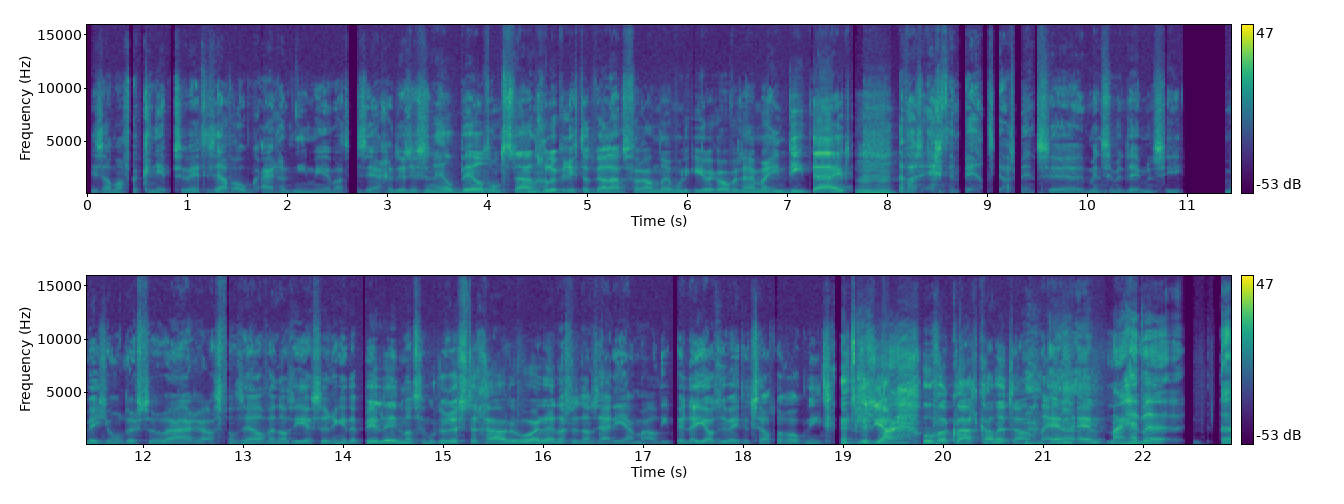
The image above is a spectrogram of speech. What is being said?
Is allemaal verknipt. Ze weten zelf ook eigenlijk niet meer wat ze zeggen. Dus er is een heel beeld ontstaan. Gelukkig is dat wel aan het veranderen, moet ik eerlijk over zijn. Maar in die tijd, Mhm. dat was echt een beeld. Ja, als mensen, mensen met dementie een beetje onrustig waren als vanzelf. En als eerste gingen de pillen in, want ze moeten rustig gehouden worden. En als we dan zeiden, ja, maar al die pillen, ja, ze weten het zelf toch ook niet. dus ja, Maar- hoeveel kwaad kan het dan? En, Ja. en Maar hebben eh,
